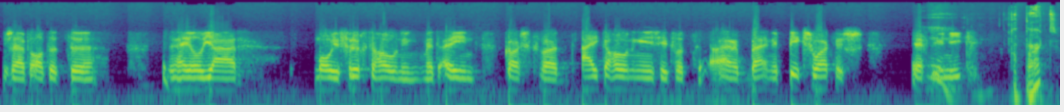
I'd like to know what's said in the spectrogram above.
Dus hij heeft altijd eh, een heel jaar mooie vruchtenhoning met één kast waar eikenhoning in zit, wat eigenlijk bijna pikzwart is. Echt uniek. Apart.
